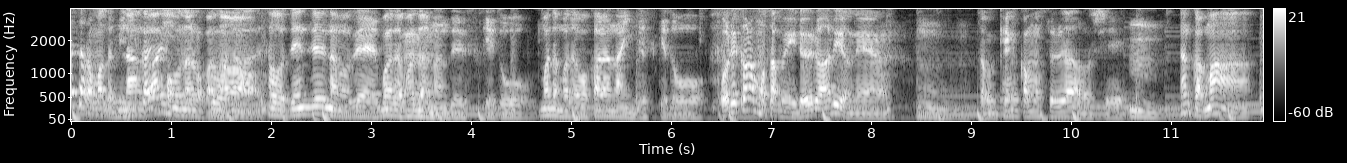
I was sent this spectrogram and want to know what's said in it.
えたらまだ短い方なのかな。そう全然なのでまだまだなんですけど、まだまだわからないんですけど。これからも多分いろいろあるよね。うん。多分喧嘩もするだろうし。うん、なんかまあ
